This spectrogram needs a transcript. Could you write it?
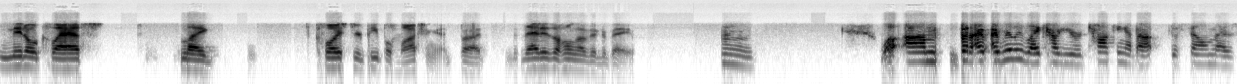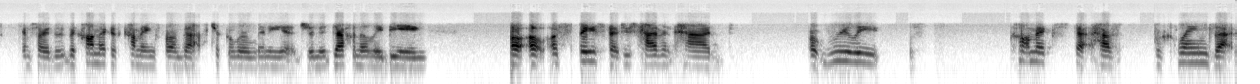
middle class, like cloistered people watching it. But that is a whole other debate. Mm. Well, um, but I, I really like how you're talking about the film as I'm sorry, the, the comic is coming from that particular lineage, and it definitely being a, a, a space that just haven't had a really comics that have proclaimed that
